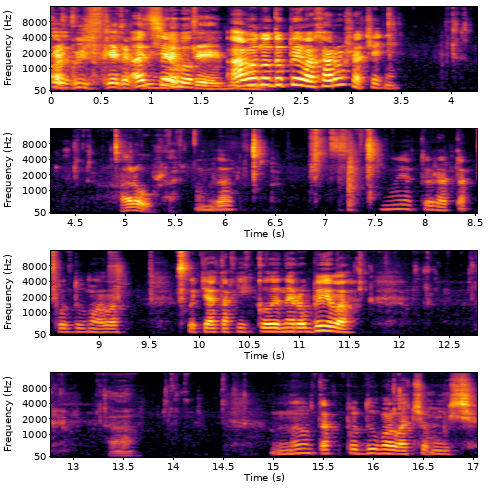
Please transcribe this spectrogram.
А куски так А цього? ти. А воно до пива хороша чи ні? Хороше. Да. Ну, я теж так подумала. Хоча так ніколи не робила. А. Ну, так подумала чомусь,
